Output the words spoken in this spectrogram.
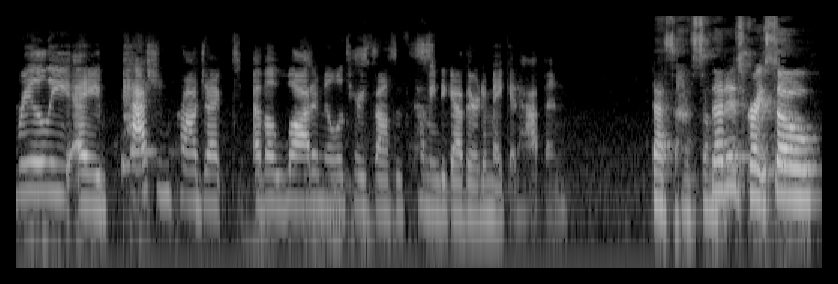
really a passion project of a lot of military spouses coming together to make it happen. That's awesome. That is great. So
